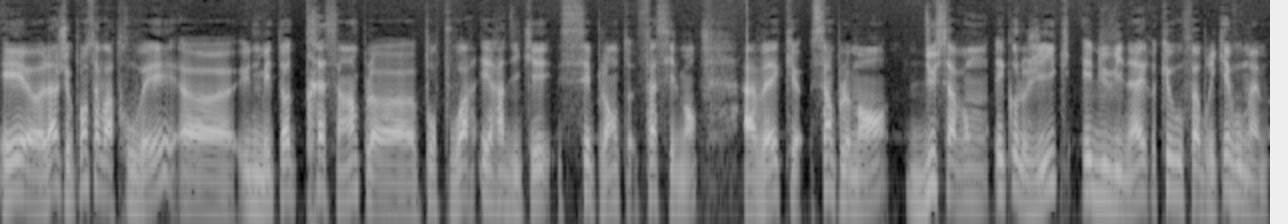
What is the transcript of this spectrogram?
Et euh, là, je pense avoir trouvé une méthode très simple pour pouvoir éradiquer ces plantes facilement avec simplement du savon écologique et du vinaigre que vous fabriquez vous-même.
